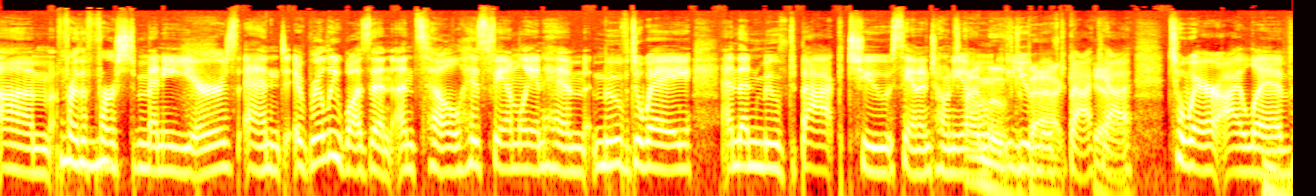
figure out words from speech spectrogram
um, for the first many years, and it really wasn't until his family and him moved away and then moved back to San Antonio. I moved you back, moved back, yeah. yeah. to where I live.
